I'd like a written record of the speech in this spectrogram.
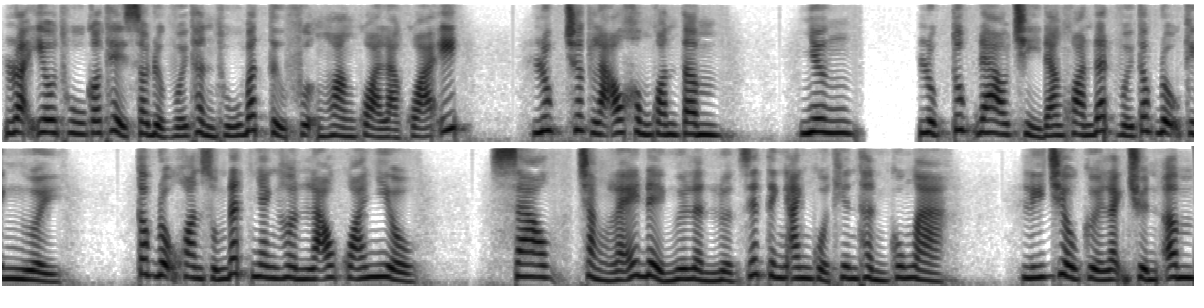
Loại yêu thú có thể so được với thần thú bất tử phượng hoàng quả là quá ít. Lúc trước lão không quan tâm. Nhưng, lục túc đao chỉ đang khoan đất với tốc độ kinh người. Tốc độ khoan xuống đất nhanh hơn lão quá nhiều. Sao, chẳng lẽ để ngươi lần lượt giết tinh anh của thiên thần cung à? Lý Triều cười lạnh truyền âm.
